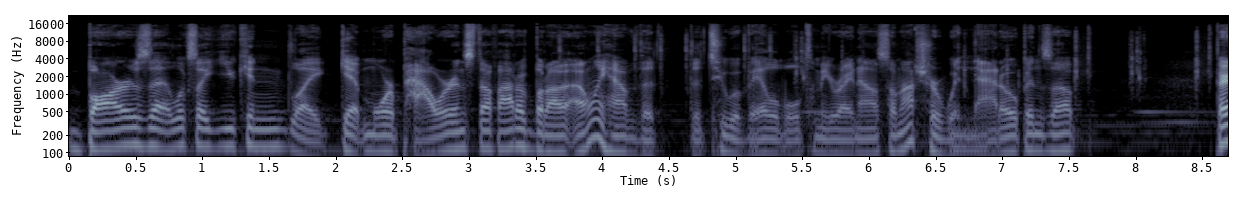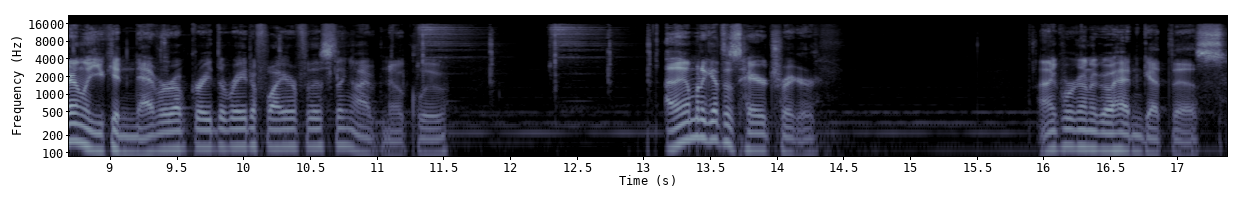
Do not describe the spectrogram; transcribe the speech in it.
bars that looks like you can like get more power and stuff out of, but I, I only have the the two available to me right now, so I'm not sure when that opens up. Apparently you can never upgrade the rate of fire for this thing. I have no clue. I think I'm going to get this hair trigger. I think we're going to go ahead and get this.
